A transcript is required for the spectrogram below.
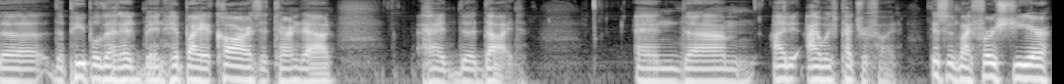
the the people that had been hit by a car, as it turned out, had uh, died, and um, I I was petrified. This was my first year,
